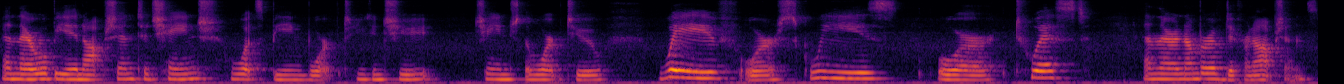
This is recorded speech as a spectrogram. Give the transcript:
and there will be an option to change what's being warped. You can ch change the warp to wave or squeeze or twist and there are a number of different options.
